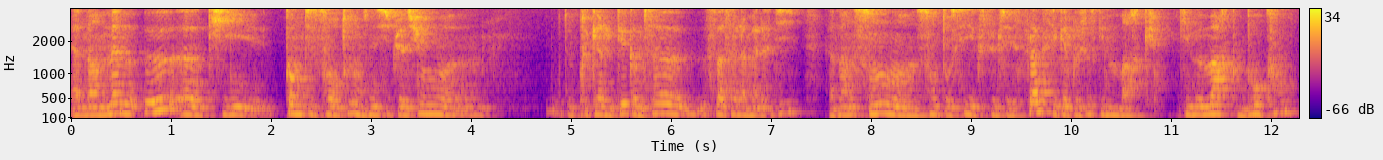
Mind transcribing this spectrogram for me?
eh ben, même eux, qui, quand ils se retrouvent dans une situation de précarité comme ça, face à la maladie, eh ben, sont, aussi expulsés. Ça, c'est quelque chose qui me marque, qui me marque beaucoup,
